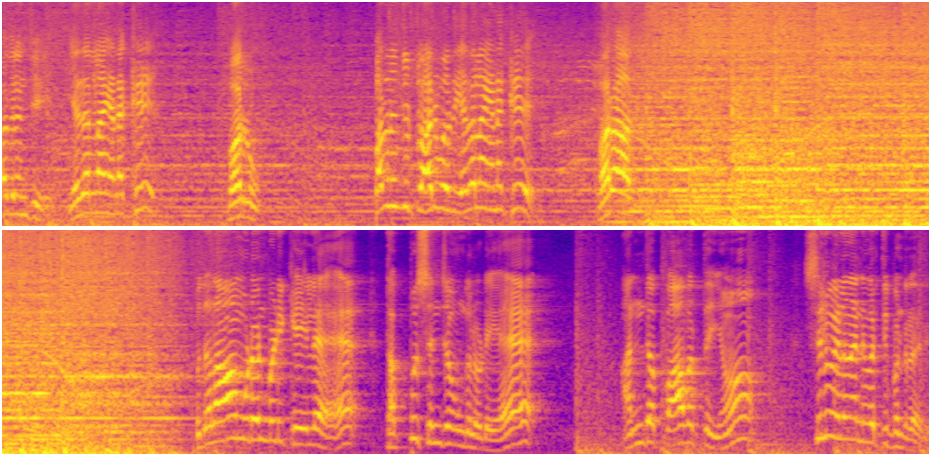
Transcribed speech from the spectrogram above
பதினஞ்சு. எதெல்லாம் எனக்கு? வரும். பதினஞ்சு டு அறுபது எதெல்லாம் எனக்கு? வராது. முதலாம் உடன்படிக்கையில தப்பு செஞ்சவங்களுடைய அந்த பாவத்தையும் சிலுவையில தான் நிவர்த்தி பண்றாரு.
